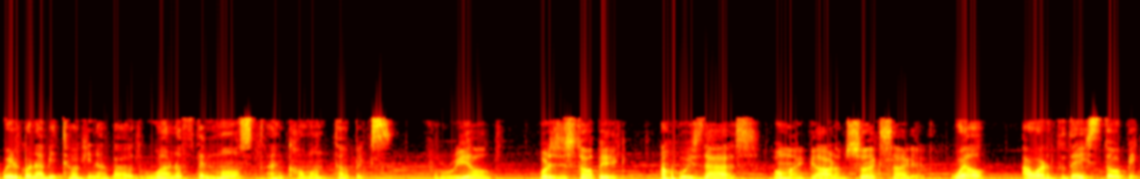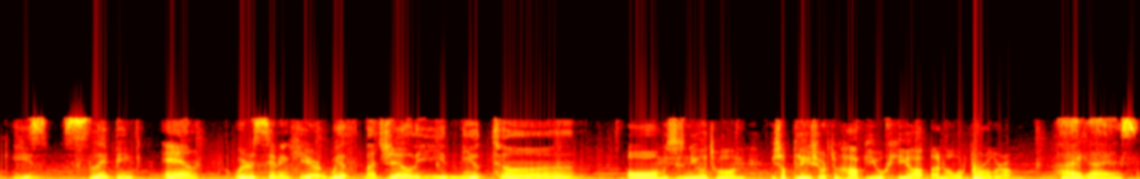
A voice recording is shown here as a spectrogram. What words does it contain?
we're gonna be talking about one of the most uncommon topics. For real? What is this topic? And who is that? Oh my god, I'm so excited. Well, our today's topic is sleeping and we're sitting here with Majeli Newton. Oh, Mrs. Newton, it's a pleasure to have you here on our program. Hi guys,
